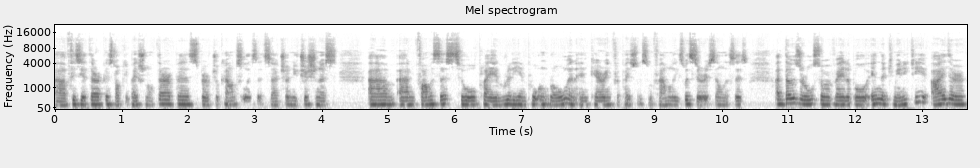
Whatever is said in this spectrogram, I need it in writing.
uh, physiotherapists, occupational therapists, spiritual counselors, etc., nutritionists, um, and pharmacists who all play a really important role in, in caring for patients and families with serious illnesses. And those are also available in the community, either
